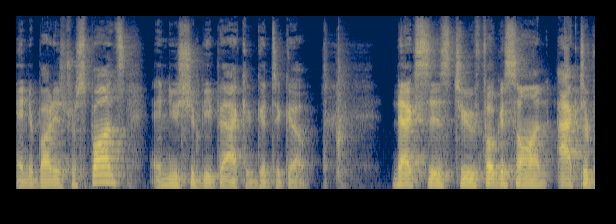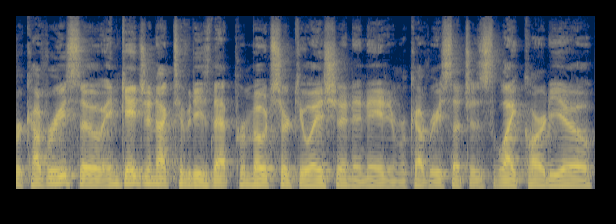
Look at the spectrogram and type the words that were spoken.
and your body's response, and you should be back and good to go. Next is to focus on active recovery. So engage in activities that promote circulation and aid in recovery, such as light cardio,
